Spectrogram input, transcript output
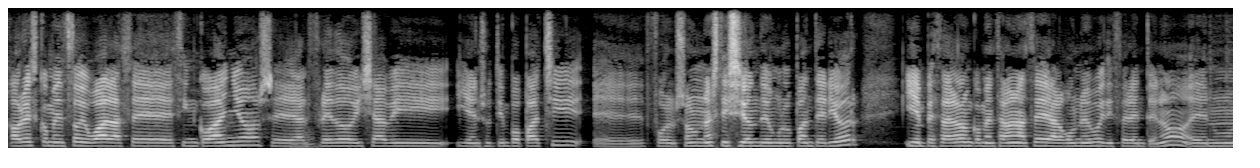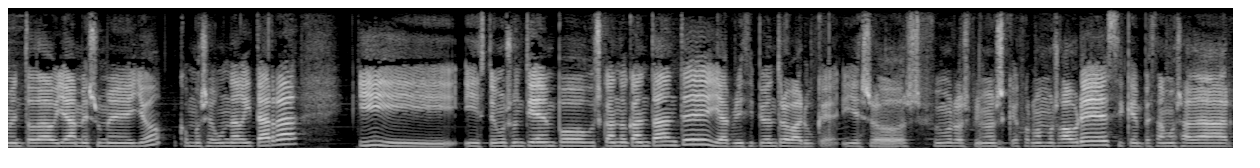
Gaures comenzó igual hace cinco años. eh, Alfredo y Xavi y en su tiempo Pachi eh, fue- son una escisión de un grupo anterior y empezaron, comenzaron a hacer algo nuevo y diferente, ¿no? En un momento dado ya me sumé yo como segunda guitarra y, estuvimos un tiempo buscando cantante y al principio entró Baruque y esos fuimos los primeros que formamos Gaurés y que empezamos a dar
